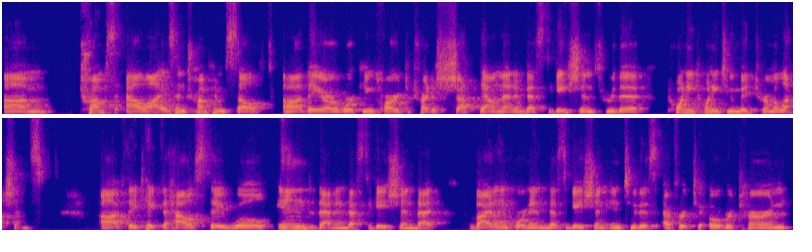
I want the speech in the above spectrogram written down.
um, Trump's allies and Trump himself, uh, they are working hard to try to shut down that investigation through the 2022 midterm elections. uh, if they take the House, they will end that investigation, that vitally important investigation into this effort to overturn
